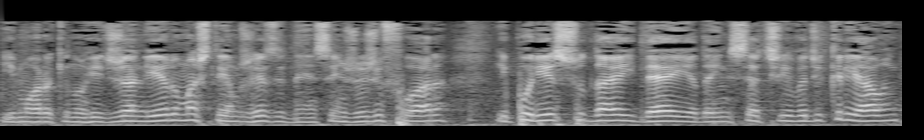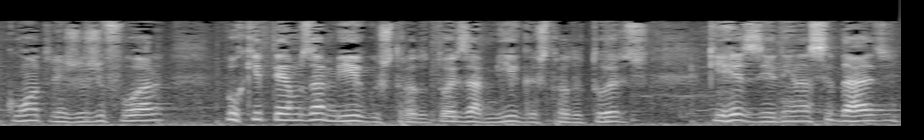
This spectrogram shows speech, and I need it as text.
e moro aqui no Rio de Janeiro, mas temos residência em Juiz de Fora e por isso da ideia, da iniciativa de criar um encontro em Juiz de Fora, porque temos amigos tradutores, amigas tradutores que residem na cidade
